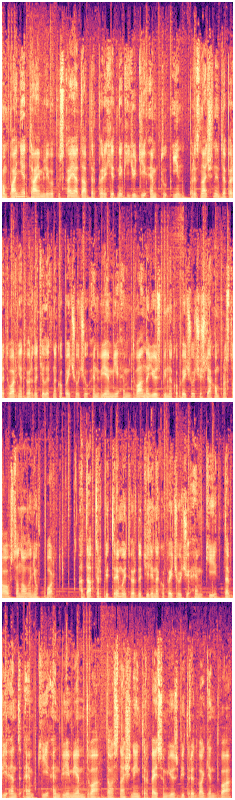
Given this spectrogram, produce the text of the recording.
Компанія Timely випускає адаптер-перехідник UD-M2In, призначений для перетворення твердотілих накопичувачів NVMe M2 на USB-накопичувачі шляхом простого встановлення в порт. Адаптер підтримує твердотілі накопичувачі M-Key та B&M-Key NVMe M2 та оснащений інтерфейсом USB 3.2 Gen 2,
